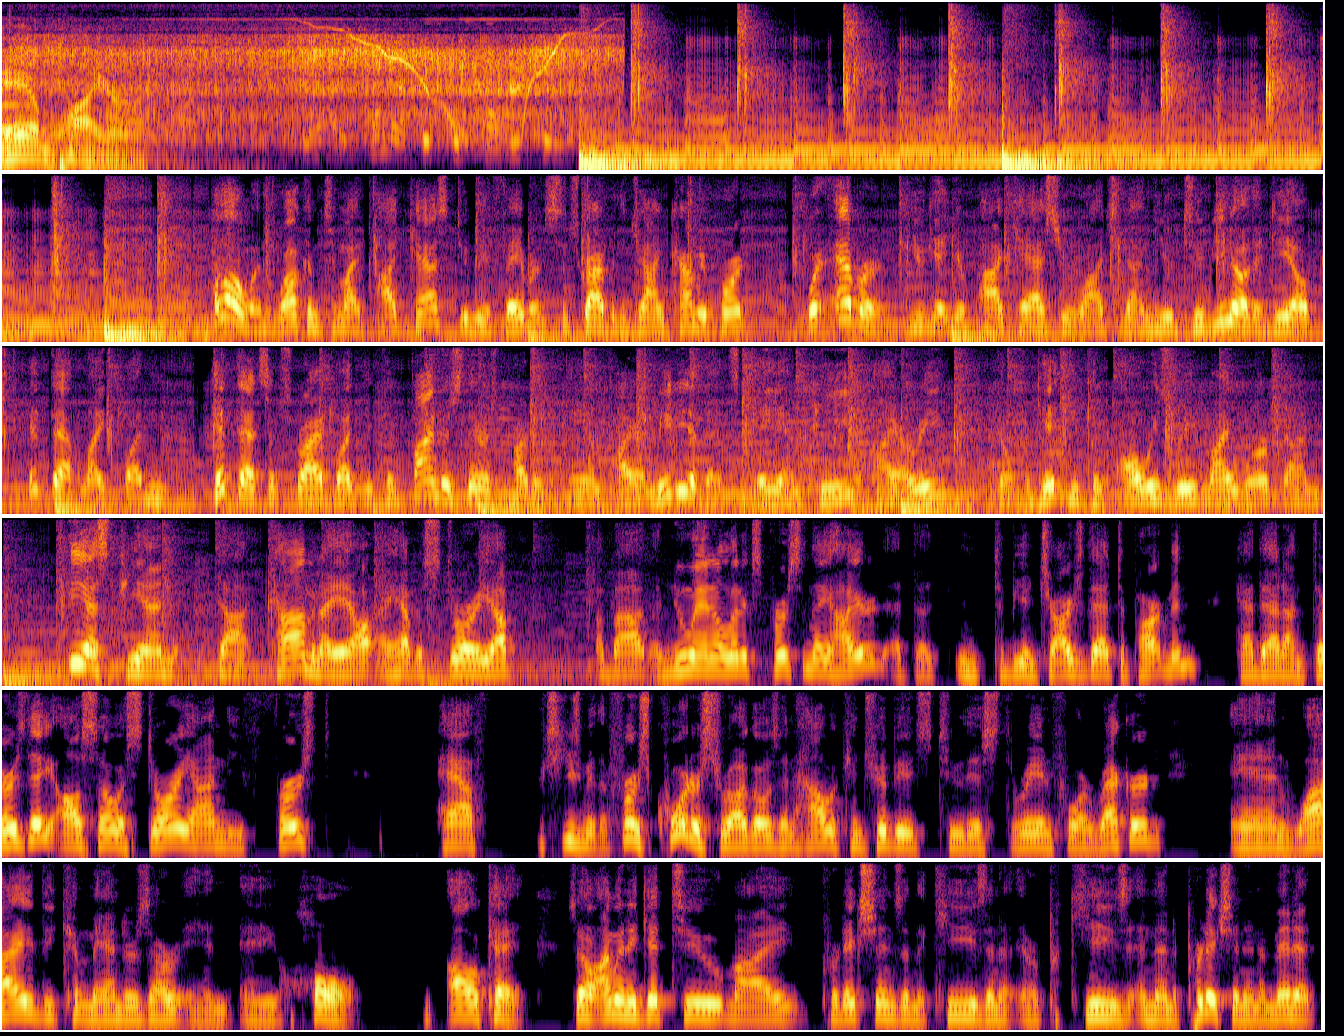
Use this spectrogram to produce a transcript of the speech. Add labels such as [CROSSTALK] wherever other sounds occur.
Empire. Hello, and welcome to my podcast. Do me a favor, subscribe to the John Keim Report wherever you get your podcast. You're watching on YouTube. You know the deal. Hit that like button, hit that subscribe button. You can find us there as part of Ampire Media. That's A M P I R E. Don't forget, you can always read my work on ESPN.com. And I, I have a story up about a new analytics person they hired at the to be in charge of that department. Had that on Thursday. Also, a story on the first half excuse me, the first quarter struggles and how it contributes to this three and four record and why the commanders are in a hole. Okay, so I'm going to get to my predictions and the keys and or keys and then a prediction in a minute.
